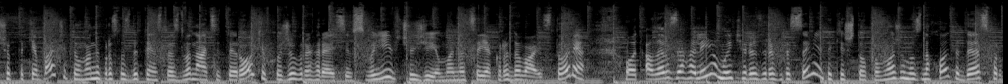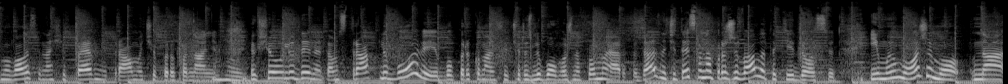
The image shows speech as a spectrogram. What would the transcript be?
щоб таке бачити, у мене просто з дитинства з 12 років ходжу в регресії в свої, в чужі. У мене це як родова історія. От, але взагалі ми через регресивні такі штуки можемо знаходити, де сформувалися наші певні травми чи переконання. Якщо у людини там страх любові, бо переконання, що через любов можна померти, да? значить десь вона проживала такий досвід. І ми можемо на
